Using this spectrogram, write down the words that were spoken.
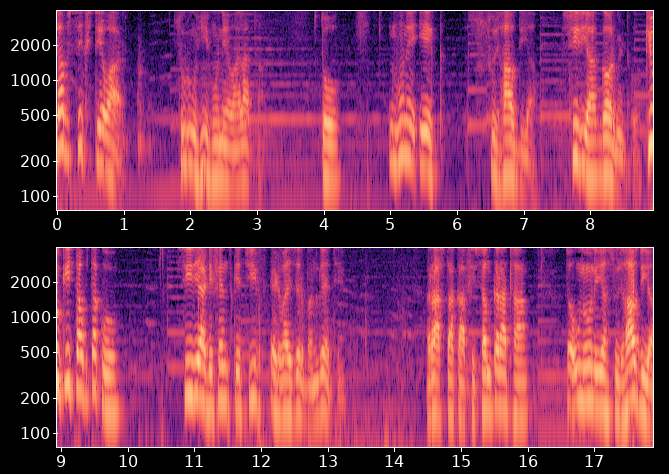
तब सिक्स त्योहार शुरू ही होने वाला था। तो उन्होंने एक सुझाव दिया सीरिया गवर्नमेंट को, क्योंकि तब तक वो सीरिया डिफेंस के चीफ एडवाइजर बन गए थे। रास्ता काफ़ी संकरा था तो उन्होंने यह सुझाव दिया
